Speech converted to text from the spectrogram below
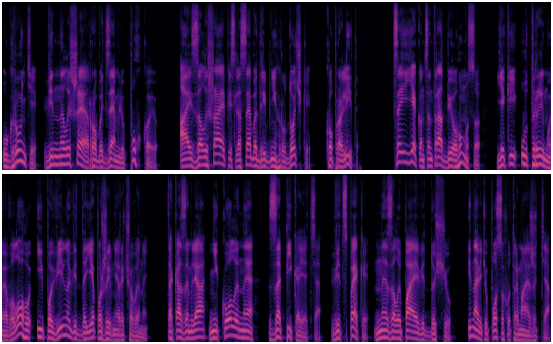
у ґрунті, він не лише робить землю пухкою, а й залишає після себе дрібні грудочки, копроліти. Це і є концентрат біогумусу, який утримує вологу і повільно віддає поживні речовини. Така земля ніколи не запікається від спеки, не залипає від дощу і навіть у посуху тримає життя.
